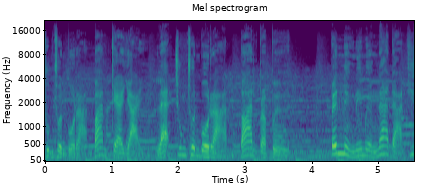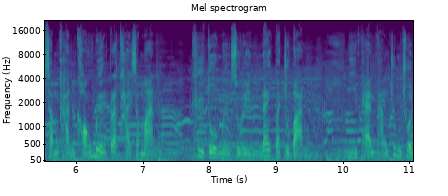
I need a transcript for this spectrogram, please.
ชุมชนโบราณบ้านแกใหญ่ และชุมชนโบราณบ้านประปืดเป็นหนึ่งในเมืองหน้าด่านที่สำคัญของเมืองประทายสมัน คือตัวเมืองสุรินทร์ในปัจจุบัน มีแผนผังชุมชน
